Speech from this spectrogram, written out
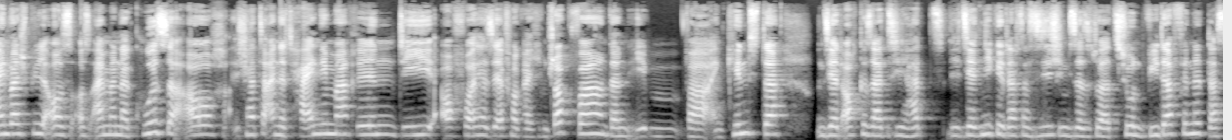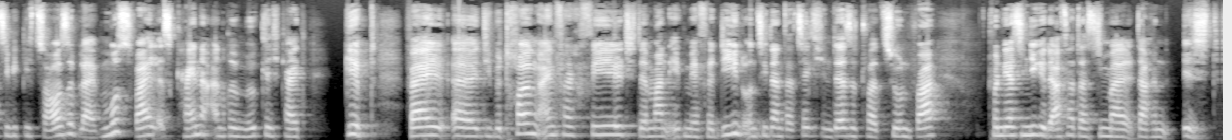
ein Beispiel aus, aus einem meiner Kurse auch. Ich hatte eine Teilnehmerin, die auch vorher sehr erfolgreich im Job war und dann eben war ein Kind da. Und sie hat auch gesagt, sie hat, sie hat nie gedacht, dass sie sich in dieser Situation wiederfindet, dass sie wirklich zu Hause bleiben muss, weil es keine andere Möglichkeit gibt, weil äh, die Betreuung einfach fehlt, der Mann eben mehr verdient und sie dann tatsächlich in der Situation war, von der sie nie gedacht hat, dass sie mal darin ist.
